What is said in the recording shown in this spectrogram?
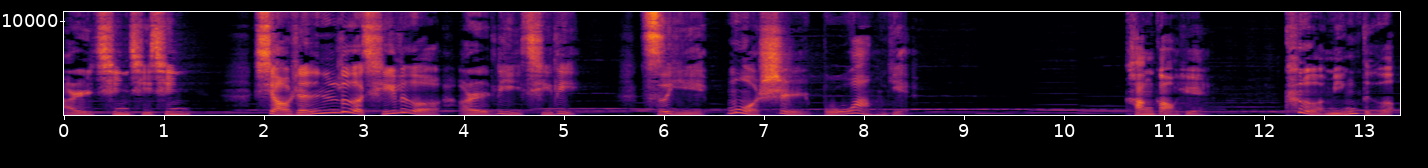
而亲其亲。”小人乐其乐而利其利，此以莫世不忘也。”康告曰：“克明德。”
